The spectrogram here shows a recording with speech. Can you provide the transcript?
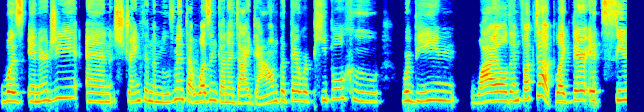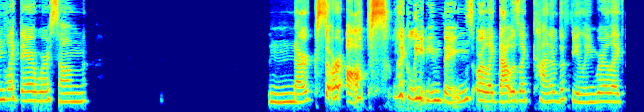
was energy and strength in the movement that wasn't going to die down, but there were people who were being wild and fucked up. Like there it seemed like there were some narcs or ops like leading things or like that was like kind of the feeling where like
